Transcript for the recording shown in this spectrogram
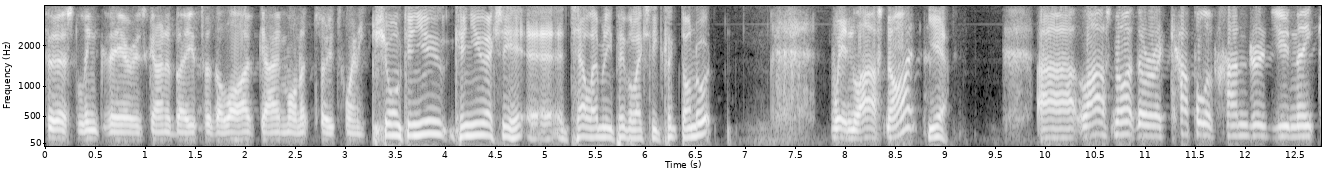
first link there is going to be for the live game on at 220. Sean, can you can you actually uh, tell how many people actually clicked onto it? When last night, Yeah. uh, last night there were a couple of hundred unique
